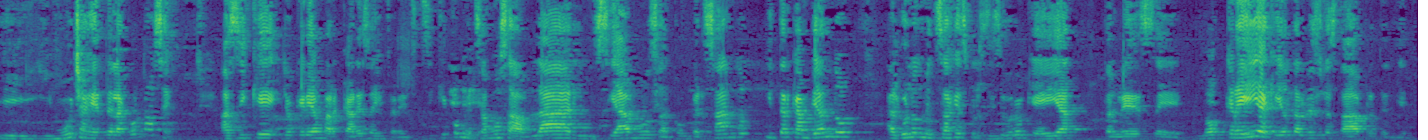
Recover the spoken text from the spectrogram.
y, y mucha gente la conoce. Así que yo quería marcar esa diferencia. Así que comenzamos a hablar, iniciamos a conversando, intercambiando algunos mensajes, pero estoy seguro que ella tal vez eh, no creía que yo tal vez la estaba pretendiendo.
